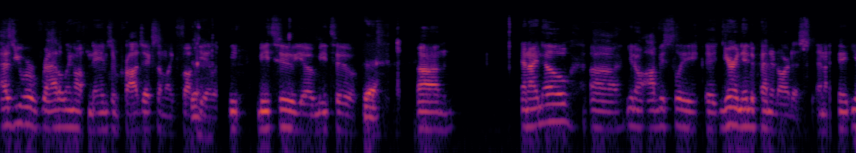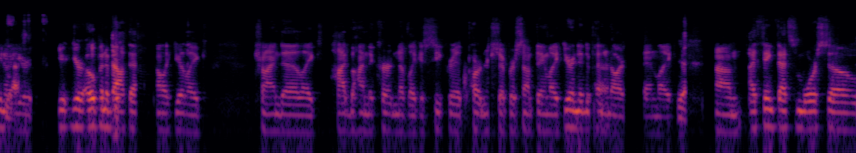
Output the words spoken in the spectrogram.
as you were rattling off names and projects. I'm like, fuck yeah, yeah like, me, me too, yo, me too. Yeah. Um, and I know, uh, you know, obviously uh, you're an independent artist, and I think you know you're you're open about that. Like you're like trying to like hide behind the curtain of like a secret partnership or something. Like you're an independent artist, and like, yeah. um, I think that's more so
